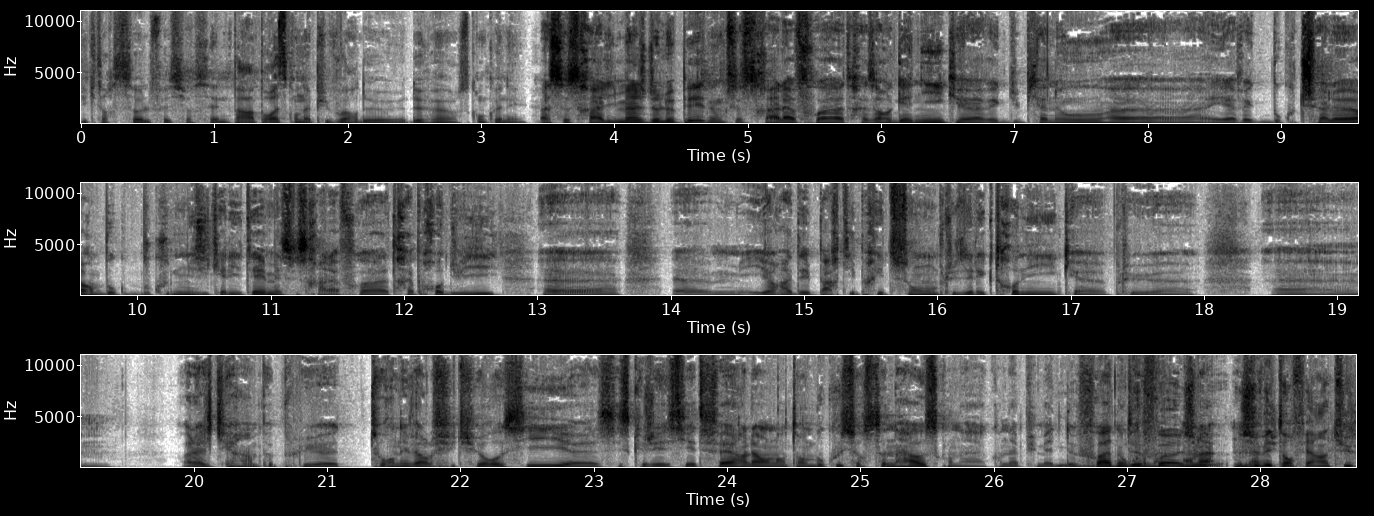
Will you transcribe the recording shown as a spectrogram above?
Victor Solf, sur scène, par rapport à ce qu'on a pu voir de, de Her, ce qu'on connaît? Bah, ce sera à l'image de l'EP, donc ce sera à la fois très organique avec du piano euh, et avec beaucoup de chaleur, beaucoup, beaucoup de musicalité, mais ce sera à la fois très produit. Euh, euh, il y aura des parties pris de son plus électroniques, plus voilà, je dirais un peu plus tourné vers le futur aussi. Euh, c'est ce que j'ai essayé de faire. Là, on l'entend beaucoup sur Stonehouse qu'on a qu'on a pu mettre deux fois. Donc Deux on a- fois, on je, on vais pu- t'en faire un tube,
